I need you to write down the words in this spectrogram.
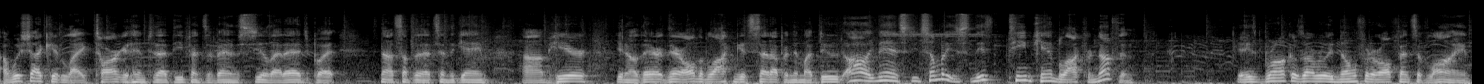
I wish I could like target him to that defensive end and seal that edge, but it's not something that's in the game. Um, here, you know, there, there, all the blocking gets set up, and then my dude, oh man, somebody's this team can't block for nothing. Yeah, these Broncos aren't really known for their offensive line,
